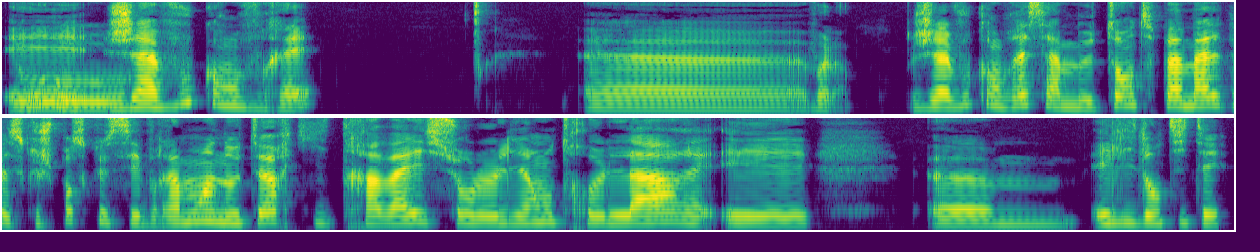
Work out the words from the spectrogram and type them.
Et j'avoue qu'en vrai, voilà. J'avoue qu'en vrai, ça me tente pas mal parce que je pense que c'est vraiment un auteur qui travaille sur le lien entre l'art et, euh, l'identité.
